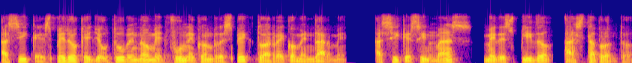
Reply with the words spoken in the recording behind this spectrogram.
así que espero que YouTube no me fune con respecto a recomendarme. Así que sin más, me despido, hasta pronto.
